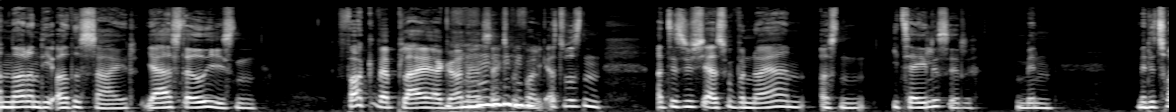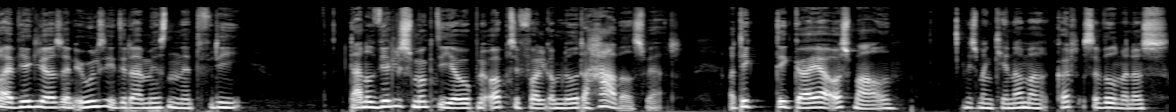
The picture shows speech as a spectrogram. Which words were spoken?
I'm not on the other side. Jeg er stadig i sådan, fuck, hvad plejer jeg at gøre, når jeg har sex med folk? Altså, du ved sådan, og det synes jeg er super nøjeren og sådan i talesætte. Men, men det tror jeg virkelig også er en øvelse i det der med sådan, at fordi der er noget virkelig smukt i at åbne op til folk om noget, der har været svært. Og det, det gør jeg også meget. Hvis man kender mig godt, så ved man også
